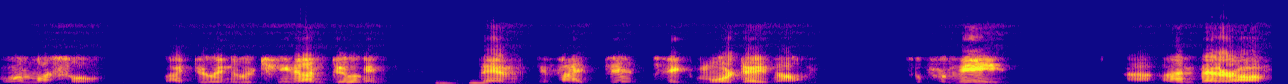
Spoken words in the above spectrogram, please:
more muscle by doing the routine I'm doing mm-hmm. than if I did take more days off. So for me, uh, I'm better off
